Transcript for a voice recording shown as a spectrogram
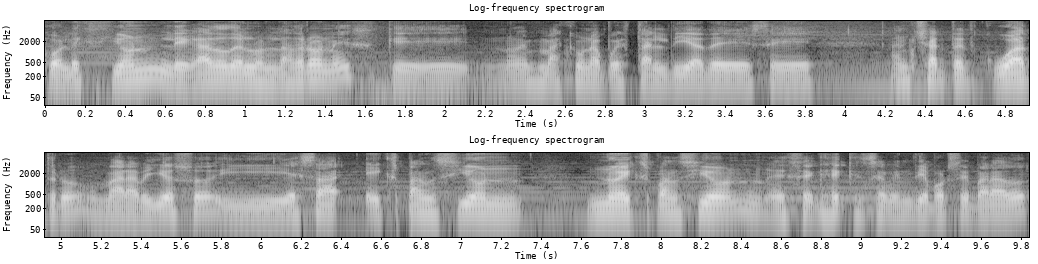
colección Legado de los Ladrones, que no es más que una puesta al día de ese Uncharted 4 maravilloso y esa expansión no expansión, ese que, se vendía por separado,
